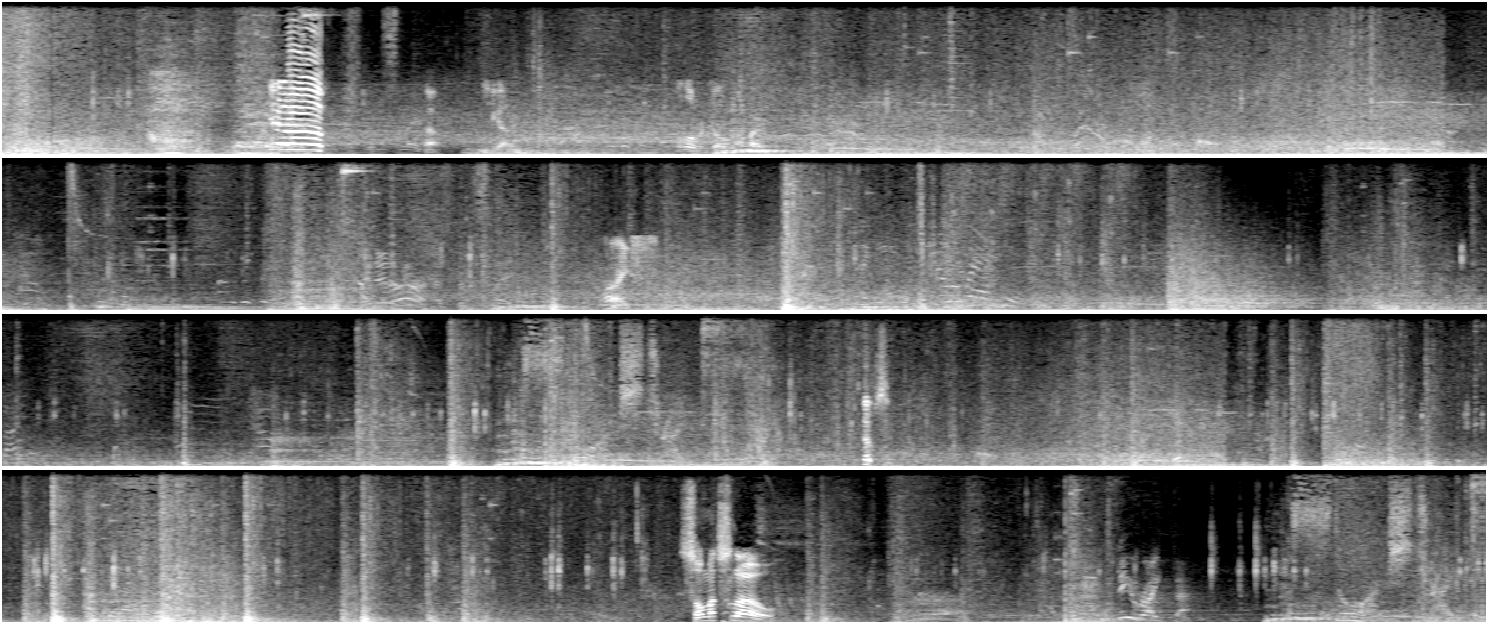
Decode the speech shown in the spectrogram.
Get up! Oh, she got it. A little overkill on my part. Nice. Oops. So much slow. Be right back. Storm strikes.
